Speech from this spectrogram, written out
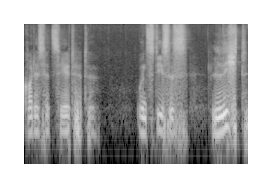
Gottes erzählt hätte, uns dieses Licht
